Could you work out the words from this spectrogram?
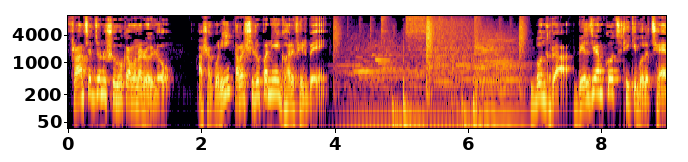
ফ্রান্সের জন্য শুভকামনা রইল। আশা করি তারা শিরোপা নিয়ে ঘরে ফিরবে। বন্ধুরা, বেলজিয়াম কোচ ঠিকই বলেছেন।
